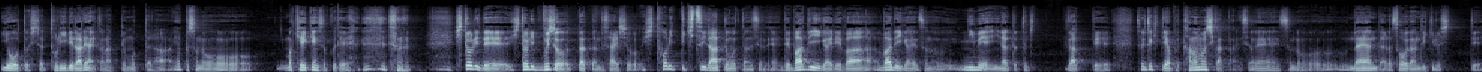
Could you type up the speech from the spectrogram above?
ようとした取り入れられないかなって思ったらやっぱその、まあ、経験則で 一人で一人部署だったんで最初。一人ってきついなって思ったんですよね。でバディがいればバディがその2名になった時があってそういう時ってやっぱ頼もしかったんですよね。その悩んだら相談できるしって。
